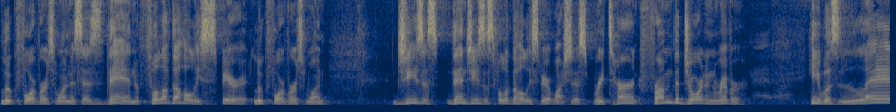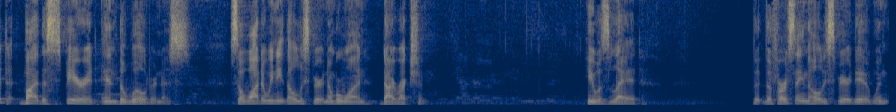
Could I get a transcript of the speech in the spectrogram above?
Luke 4, verse 1, it says, Then, full of the Holy Spirit, Luke 4, verse 1, Jesus, then Jesus, full of the Holy Spirit, watch this, returned from the Jordan River. He was led by the Spirit in the wilderness. So, why do we need the Holy Spirit? Number one, direction. He was led. The, the first thing the Holy Spirit did when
